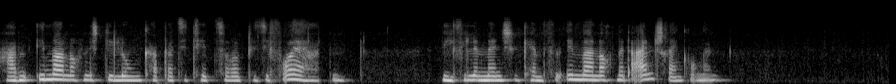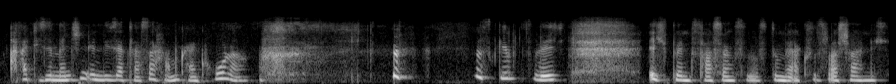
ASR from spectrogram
haben immer noch nicht die Lungenkapazität zurück, die sie vorher hatten? Wie viele Menschen kämpfen immer noch mit Einschränkungen? Aber diese Menschen in dieser Klasse haben kein Corona. Gibt's nicht. Ich bin fassungslos, du merkst es wahrscheinlich.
